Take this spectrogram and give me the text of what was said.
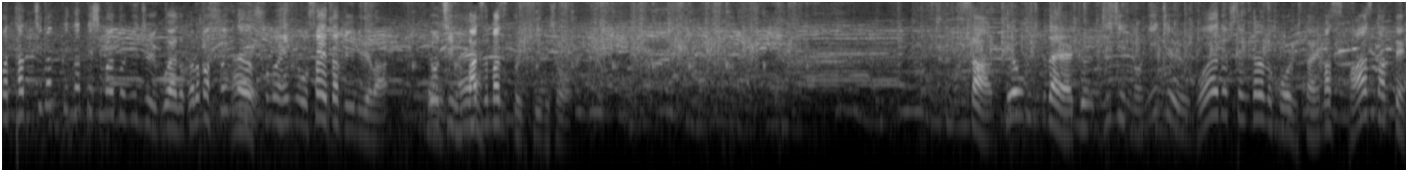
まあ、タッチバックになってしまうと25ヤードから、まあ、そういう意味ではその辺に抑えたという意味では、両チームまずまずと言っていいでしょう。さあ、慶応義塾大学、自陣の25ヤード地点からの攻撃となります、ファースト3点。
